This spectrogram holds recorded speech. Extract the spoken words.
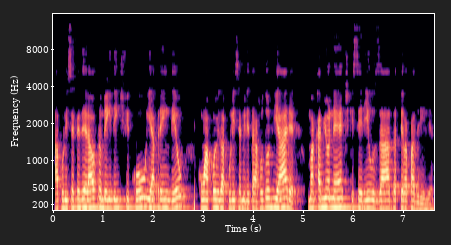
A Polícia Federal também identificou e apreendeu, com apoio da Polícia Militar Rodoviária, uma caminhonete que seria usada pela quadrilha.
